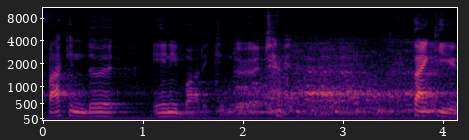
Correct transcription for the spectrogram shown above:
If I can do it, anybody can do it. Thank you.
